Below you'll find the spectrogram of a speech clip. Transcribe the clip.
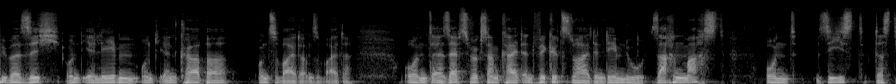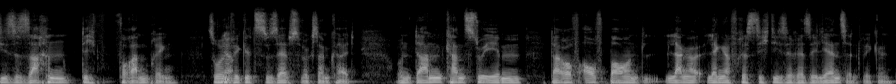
über sich und ihr Leben und ihren Körper und so weiter und so weiter. Und äh, Selbstwirksamkeit entwickelst du halt, indem du Sachen machst und siehst, dass diese Sachen dich voranbringen. So Ja. entwickelst du Selbstwirksamkeit. Und dann kannst du eben darauf aufbauend langer, längerfristig diese Resilienz entwickeln.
